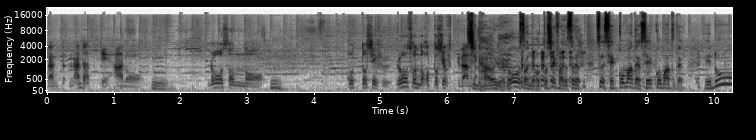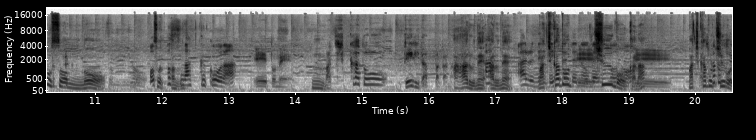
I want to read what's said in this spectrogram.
なんだなんだっけ？あのうんローソンのうん。ホットシェフ。ローソンのホットシェフってなんだ？違うよ。ローソンにホットシェフはねそれそれセコマートだよ。セイコーマートだよ。えローソンの、ホットスナックコーナー？えっ、ー、とねうん、街角デリだったかな。ああるね。あるね。あるね。街角厨房かな？えー。街角厨房。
